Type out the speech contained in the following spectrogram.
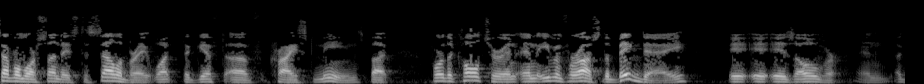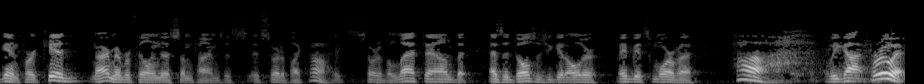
several more Sundays to celebrate what the gift of Christ means. But for the culture, and, and even for us, the big day is over. And again, for a kid, and I remember feeling this sometimes, it's, it's sort of like, oh, it's sort of a letdown. But as adults, as you get older, maybe it's more of a, ah, we got through it.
